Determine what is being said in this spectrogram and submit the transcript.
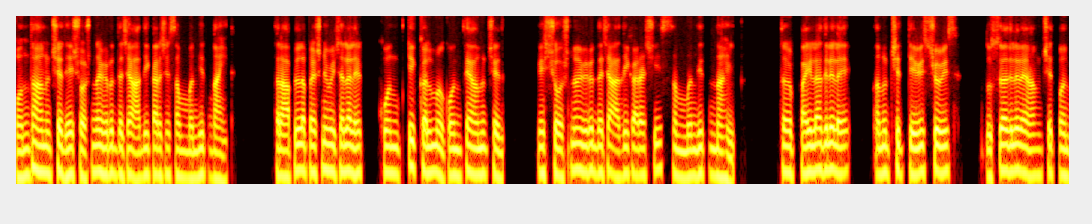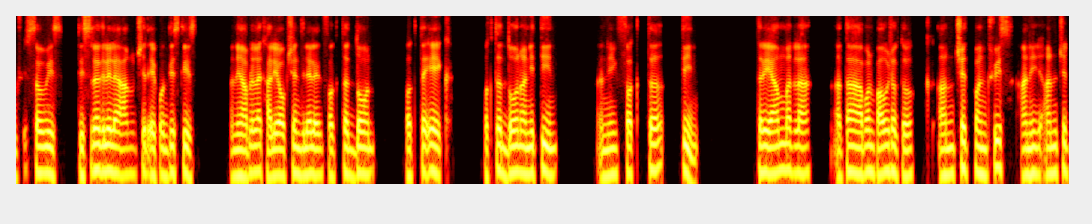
कोणता अनुच्छेद हे शोषणाविरुद्धच्या अधिकाराशी संबंधित नाहीत. तर आपल्याला प्रश्न विचारलेले कोणती कलम कोणते अनुच्छेद हे शोषणाविरुद्धच्या अधिकाराशी संबंधित नाहीत? तर पहिला दिलेला आहे अनुच्छेद तेवीस चोवीस दुसरा दिलेला आहे अनुच्छेद पंचवीस सव्वीस तिसरा दिलेला आहे अनुच्छेद एकोणतीस तीस आणि आपल्याला खाली ऑप्शन दिलेले आहेत फक्त दोन फक्त एक फक्त दोन आणि तीन आणि फक्त तीन. तर यामधला आता आपण पाहू शकतो अनुच्छेद पंचवीस आणि अनुच्छेद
